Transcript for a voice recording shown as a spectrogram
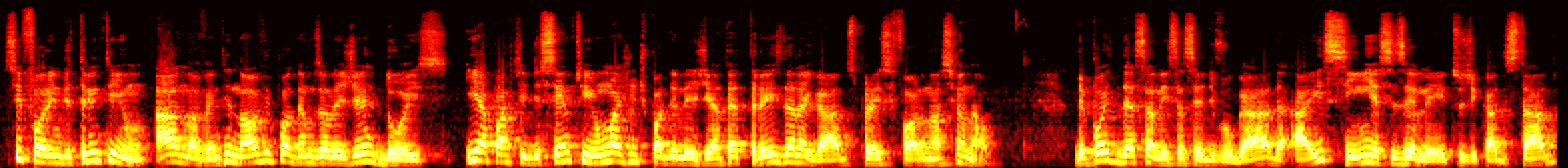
Se forem de 31 a 99, podemos eleger dois. E a partir de 101, a gente pode eleger até três delegados para esse Fórum Nacional. Depois dessa lista ser divulgada, aí sim esses eleitos de cada estado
